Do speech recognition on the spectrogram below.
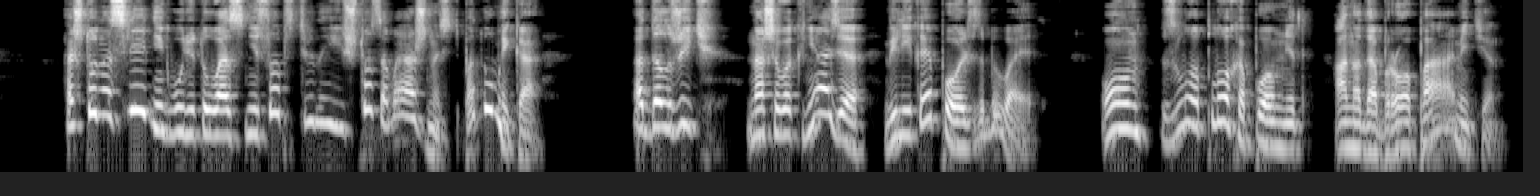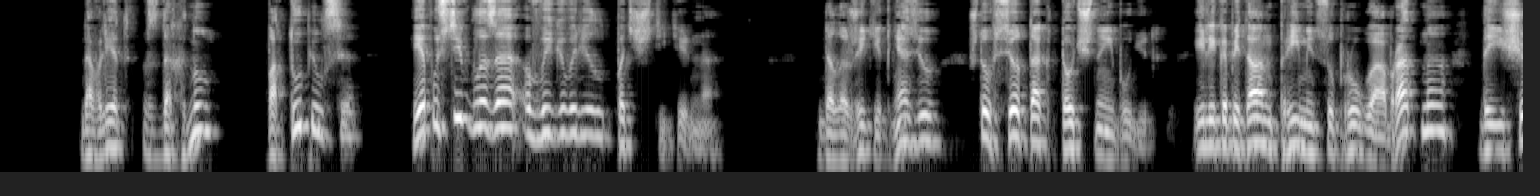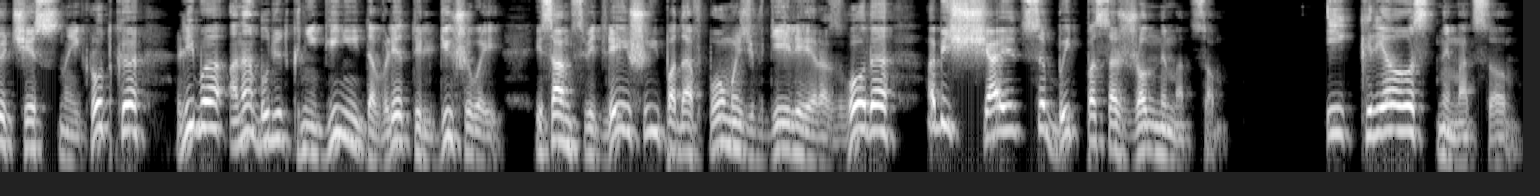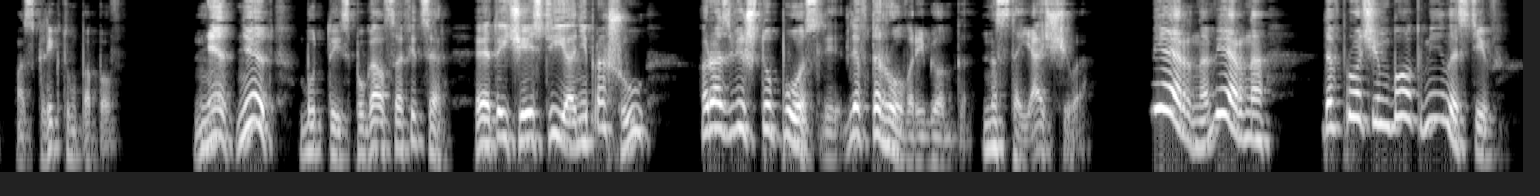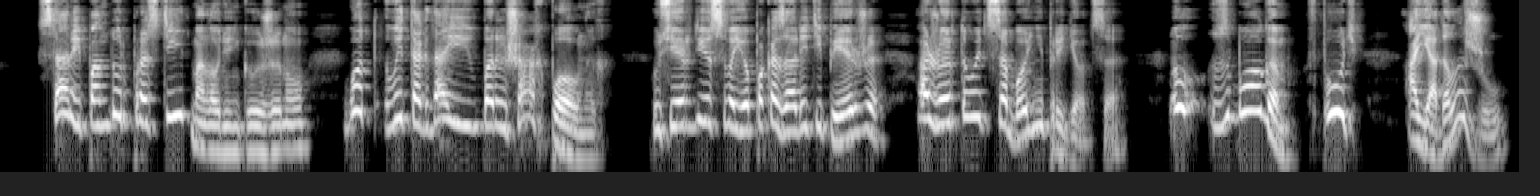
А что наследник будет у вас не собственный, что за важность? Подумай-ка. Одолжить нашего князя великая польза бывает. Он зло плохо помнит, а на добро памятен. Давлет вздохнул потупился и, опустив глаза, выговорил почтительно. «Доложите князю, что все так точно и будет. Или капитан примет супругу обратно, да еще честно и кротко, либо она будет княгиней Давлет Ильдишевой, и сам Светлейший, подав помощь в деле развода, обещается быть посаженным отцом. — И крестным отцом! — воскликнул Попов. «Нет, нет!» — будто испугался офицер. «Этой чести я не прошу. Разве что после, для второго ребенка, настоящего». «Верно, верно. Да, впрочем, Бог милостив. Старый пандур простит молоденькую жену. Вот вы тогда и в барышах полных. Усердие свое показали теперь же, а жертвовать собой не придется. Ну, с Богом, в путь, а я доложу».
